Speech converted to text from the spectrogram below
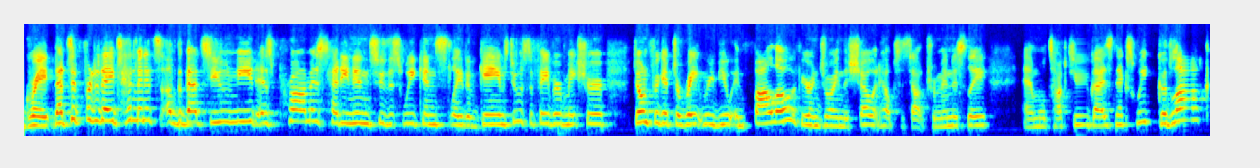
Great. That's it for today. 10 minutes of the bets you need as promised heading into this weekend's slate of games. Do us a favor, make sure, don't forget to rate, review, and follow. If you're enjoying the show, it helps us out tremendously. And we'll talk to you guys next week. Good luck.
